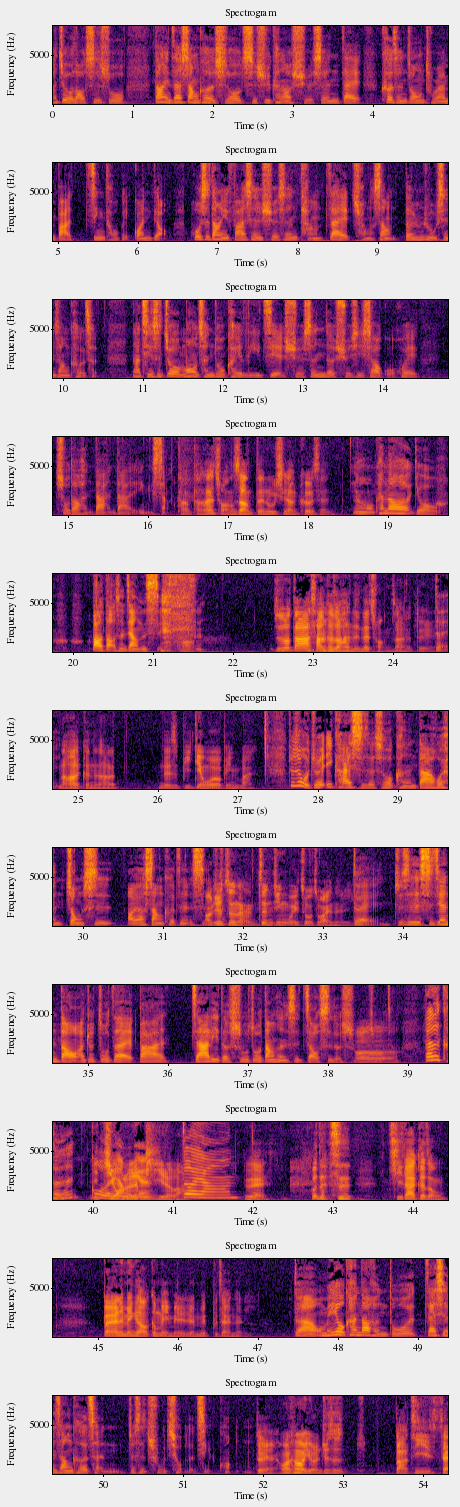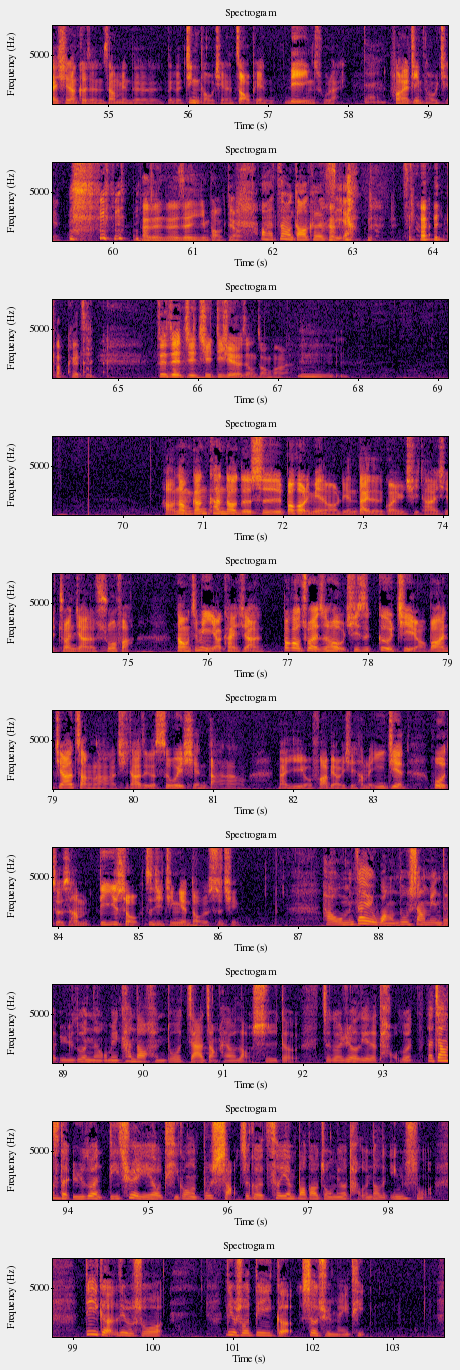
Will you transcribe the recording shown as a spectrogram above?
那就有老师说，当你在上课的时候，持续看到学生在课程中突然把镜头给关掉，或是当你发现学生躺在床上登入线上课程，那其实就某种程度可以理解学生的学习效果会受到很大很大的影响。躺躺在床上登入线上课程，嗯，我看到有 报道是这样子写，哦，就是说大家上课的时候他人在床上，对，对，然后可能拿了那是笔电或者平板。就是我觉得一开始的时候，可能大家会很重视哦，要上课这件事。哦，就真的很正襟危坐坐在那里。对，就是时间到啊，就坐在把家里的书桌当成是教室的书桌这样。哦、但是可能过了两年，皮了吧？对啊，对不对？或者是其他各种，本来那边刚好更美，没人没不在那里。对啊，我们也有看到很多在线上课程就是出糗的情况。对，我还看到有人就是。把自己在线上课程上面的那个镜头前的照片列印出来，对，放在镜头前，那人人人已经跑掉了。哇，这么高科技啊！是哪里高科技？这这其实的确有这种状况了。嗯，好，那我们刚刚看到的是报告里面哦连带的关于其他一些专家的说法。那我们这边也要看一下报告出来之后，其实各界啊，包含家长啦，其他这个社会贤达啊。那也有发表一些他们的意见，或者是他们第一手自己经验到的事情。好，我们在网络上面的舆论呢，我们也看到很多家长还有老师的这个热烈的讨论。那这样子的舆论的确也有提供了不少这个测验报告中没有讨论到的因素。第一个，例如说，例如说第一个社群媒体，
